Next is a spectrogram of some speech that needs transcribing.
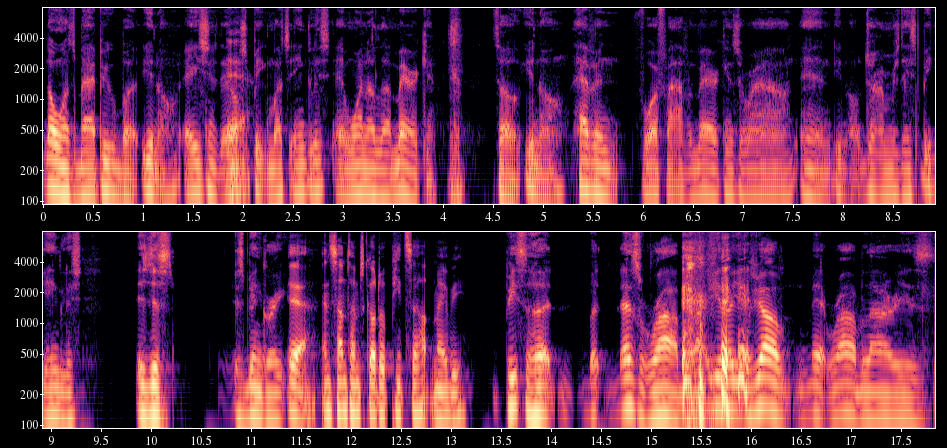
no one's bad people, but you know, Asians they Yeah. don't speak much English, and one other American. So you know, having four or five Americans around, and you know, Germans they speak English, it's just it's been great. Yeah, and sometimes go to a Pizza Hut maybe. Pizza Hut, but that's Rob. you know, if y'all met Rob Lowry, is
